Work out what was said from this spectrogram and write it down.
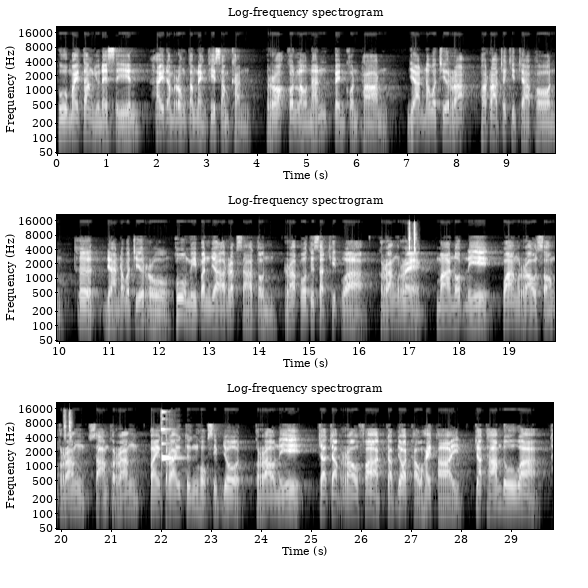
ผู้ไม่ตั้งอยู่ในศีล ให้ดำรงตำแหน่งที่สำคัญ เพราะคนเหล่านั้นเป็นคนพาลยานวชิระ พระราชกิจจาภรณ์เทิดยานวชิโร ผู้มีปัญญารักษาตน พระโพธิสัตว์คิดว่า ครั้งแรก มานพนี้คว้างเราสองครั้งสามครั้ง ไปไกลถึงหกสิบโยชน์คราวนี้จะจับเราฟาดกับยอดเขาให้ตาย จะถามดูว่าท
